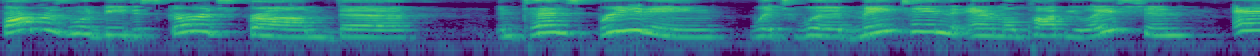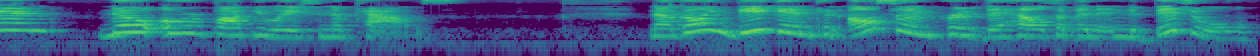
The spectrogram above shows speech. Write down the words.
farmers would be discouraged from the intense breeding, which would maintain the animal population and no overpopulation of cows. Now, going vegan can also improve the health of an individual.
